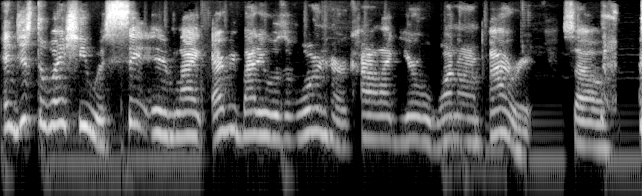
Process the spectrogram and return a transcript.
And just the way she was sitting, like everybody was avoiding her, kind of like you're a one-armed pirate. So,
